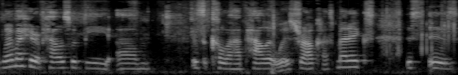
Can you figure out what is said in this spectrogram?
one of my favorite palettes would be um this is a collab palette with Shroud Cosmetics. This is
